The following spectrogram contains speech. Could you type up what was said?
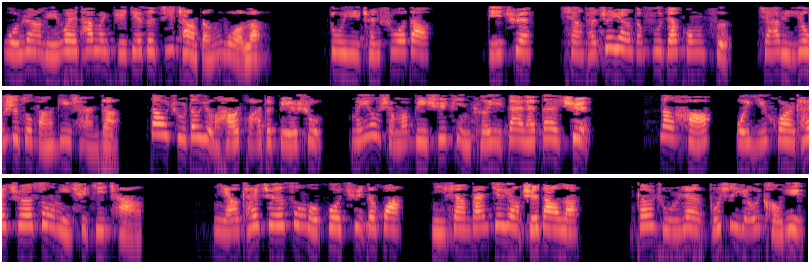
我让林外他们直接在机场等我了。”杜奕晨说道。“的确，像他这样的富家公子，家里又是做房地产的，到处都有豪华的别墅，没有什么必需品可以带来带去。那好，我一会儿开车送你去机场。你要开车送我过去的话，你上班就要迟到了。高主任不是有口谕，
